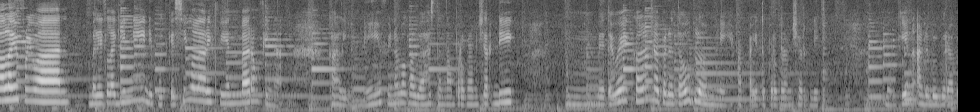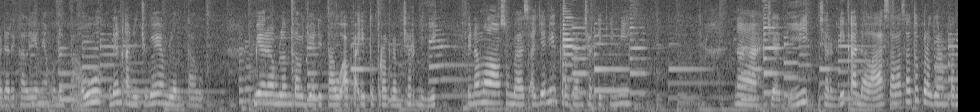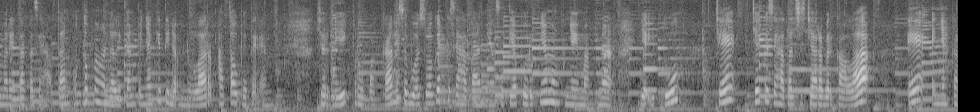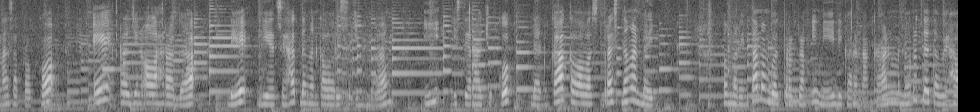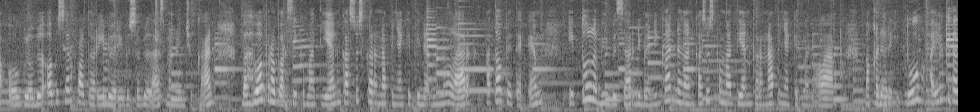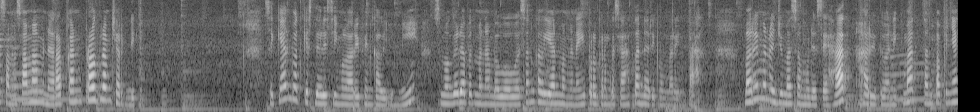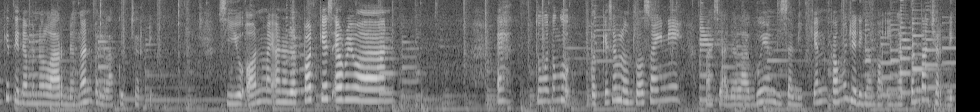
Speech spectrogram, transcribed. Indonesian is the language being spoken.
everyone, balik lagi nih di podcast Singular Rivin bareng Vina. Kali ini Vina bakal bahas tentang program cerdik. Hmm, BTW, kalian udah pada tahu belum nih apa itu program cerdik? Mungkin ada beberapa dari kalian yang udah tahu dan ada juga yang belum tahu. Biar yang belum tahu jadi tahu apa itu program cerdik Vina mau langsung bahas aja nih program cerdik ini Nah, jadi cerdik adalah salah satu program pemerintah kesehatan untuk mengendalikan penyakit tidak menular atau PTM. Cerdik merupakan sebuah slogan kesehatan yang setiap hurufnya mempunyai makna, yaitu C. C. Kesehatan secara berkala E. Enyahkan asap rokok E. Rajin olahraga D. Diet sehat dengan kalori seimbang I. Istirahat cukup dan K. Kelola stres dengan baik Pemerintah membuat program ini dikarenakan menurut data WHO Global Observatory 2011 menunjukkan bahwa proporsi kematian kasus karena penyakit tidak menular atau PTM itu lebih besar dibandingkan dengan kasus kematian karena penyakit menular. Maka dari itu, ayo kita sama-sama menerapkan program cerdik. Sekian podcast dari Singular Rivin kali ini. Semoga dapat menambah wawasan kalian mengenai program kesehatan dari pemerintah. Mari menuju masa muda sehat, hari tua nikmat tanpa penyakit tidak menular dengan perilaku cerdik. See you on my another podcast everyone. Eh, tunggu-tunggu, podcastnya belum selesai nih. Masih ada lagu yang bisa bikin kamu jadi gampang ingat tentang cerdik.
